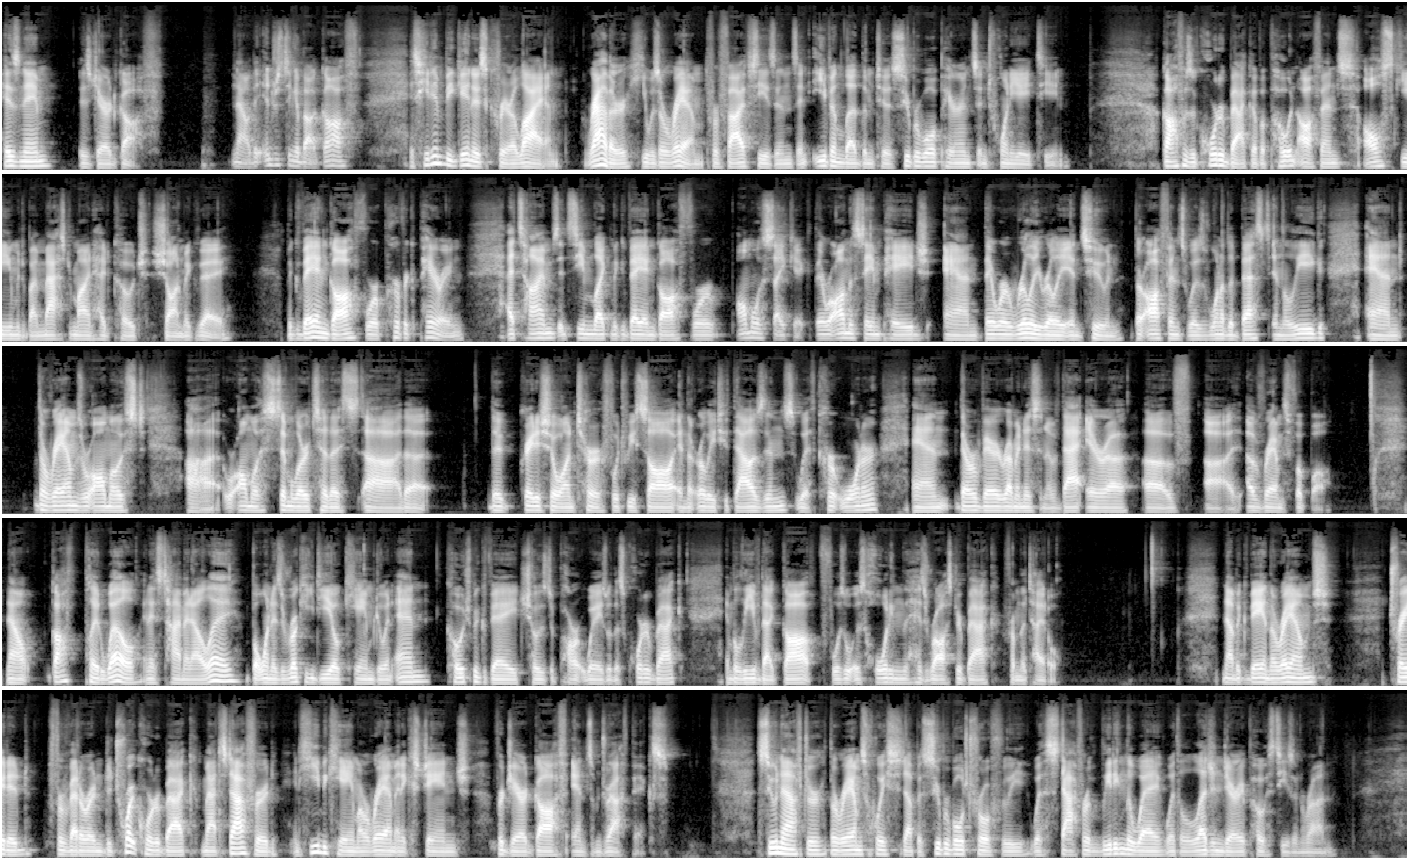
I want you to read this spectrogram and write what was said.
His name is Jared Goff. Now, the interesting about Goff is he didn't begin his career a Lion. Rather, he was a Ram for five seasons and even led them to a Super Bowl appearance in 2018. Goff was a quarterback of a potent offense, all schemed by mastermind head coach Sean McVay. McVay and Goff were a perfect pairing. At times, it seemed like McVay and Goff were almost psychic. They were on the same page and they were really, really in tune. Their offense was one of the best in the league, and the Rams were almost uh, were almost similar to this uh, the the greatest show on turf, which we saw in the early 2000s with Kurt Warner, and they were very reminiscent of that era of uh, of Rams football. Now, Goff played well in his time in LA, but when his rookie deal came to an end, Coach McVay chose to part ways with his quarterback and believed that Goff was what was holding his roster back from the title. Now, McVay and the Rams traded for veteran Detroit quarterback Matt Stafford, and he became a Ram in exchange for Jared Goff and some draft picks. Soon after, the Rams hoisted up a Super Bowl trophy with Stafford leading the way with a legendary postseason run.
